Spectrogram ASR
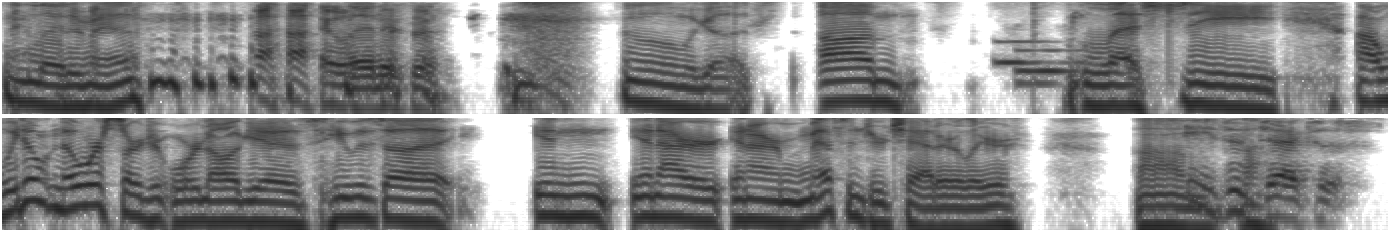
Later, man. we'll soon. Oh my god. Um, let's see. Uh, we don't know where Sergeant War Dog is. He was uh in in our in our messenger chat earlier. Um, He's in uh, Texas.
